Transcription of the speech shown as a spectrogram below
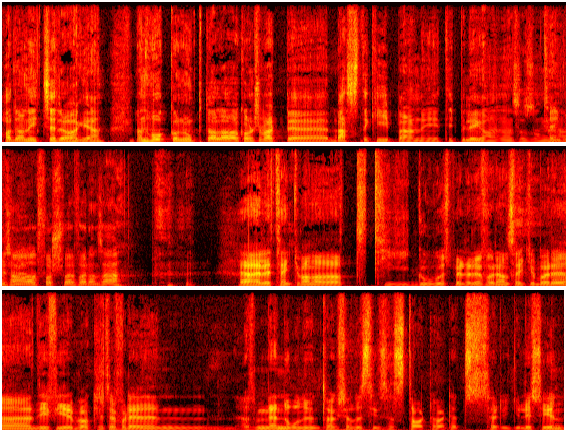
hadde han ikke dagen. Men Håkon Oppdal har kanskje vært uh, beste keeperen i Tippeligaen denne sesongen. Tenk hvis han hadde hatt forsvar foran seg. Ja, eller tenker man hadde hatt ti gode spillere foran seg, ikke bare eh, de fire bakerste. For det, altså med noen unntak så hadde Stilsa Start har vært et sørgelig syn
